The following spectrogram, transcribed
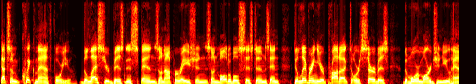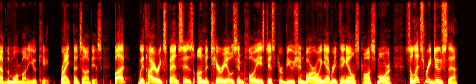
Got some quick math for you. The less your business spends on operations, on multiple systems, and delivering your product or service, the more margin you have, the more money you keep, right? That's obvious. But with higher expenses on materials, employees, distribution, borrowing, everything else costs more. So let's reduce that.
